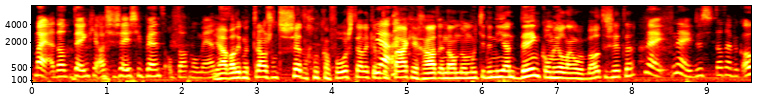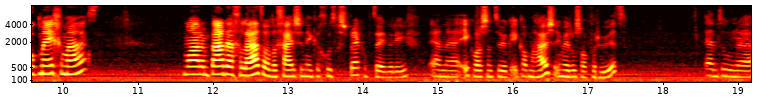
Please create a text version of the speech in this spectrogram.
Maar ja, dat denk je als je zeeziek bent op dat moment. Ja, wat ik me trouwens ontzettend goed kan voorstellen. Ik heb Ja. het een paar keer gehad en dan, dan moet je er niet aan denken om heel lang op een boot te zitten. Nee, nee, dus dat heb ik ook meegemaakt. Maar een paar dagen later hadden Gijs en ik een goed gesprek op Tenerife. En eh, ik was natuurlijk, ik had mijn huis inmiddels al verhuurd. En toen eh,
